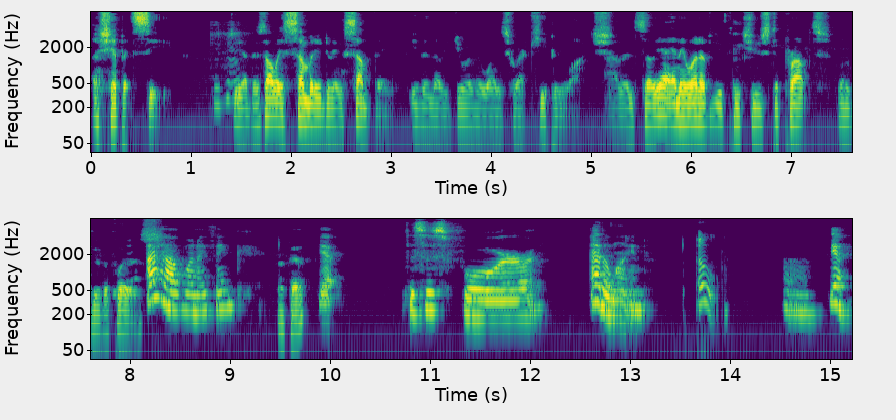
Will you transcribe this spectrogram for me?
A ship at sea. You know, there's always somebody doing something, even though you're the ones who are keeping watch. Um, and so, yeah, any one of you can choose to prompt one of the other players. I have one, I think. Okay. Yeah. This is for Adeline. Oh, Uh, yeah.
